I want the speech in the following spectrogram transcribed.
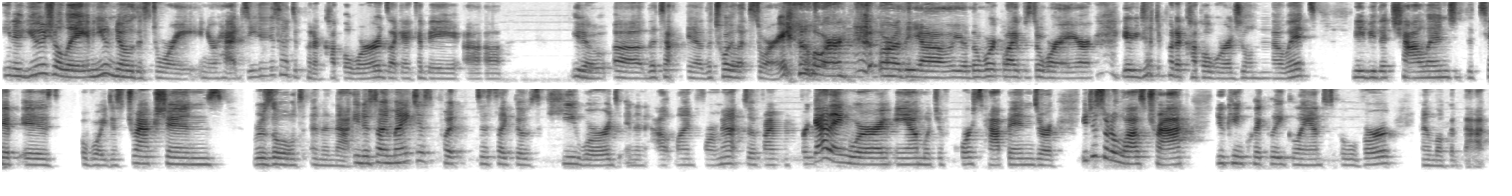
you know, usually, I mean, you know the story in your head, so you just have to put a couple words. Like it could be, uh, you know uh, the you know, the toilet story or or the uh, you know, the work life story or you know you just have to put a couple words you'll know it. Maybe the challenge the tip is avoid distractions result and then that. You know so i might just put just like those keywords in an outline format. So if i'm forgetting where i am which of course happens or you just sort of lost track you can quickly glance over and look at that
